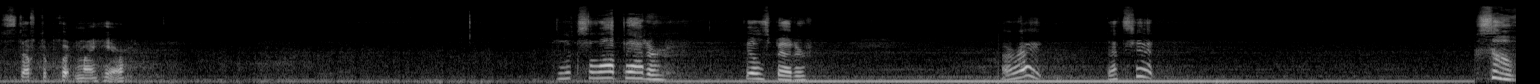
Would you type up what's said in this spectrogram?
stuff to put in my hair. It looks a lot better. Feels better. Alright, that's it. So,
